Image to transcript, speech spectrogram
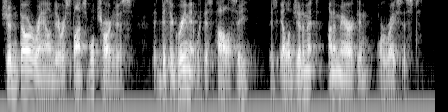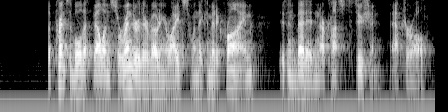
shouldn't throw around irresponsible charges that disagreement with this policy is illegitimate, un American, or racist. The principle that felons surrender their voting rights when they commit a crime is embedded in our Constitution, after all.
